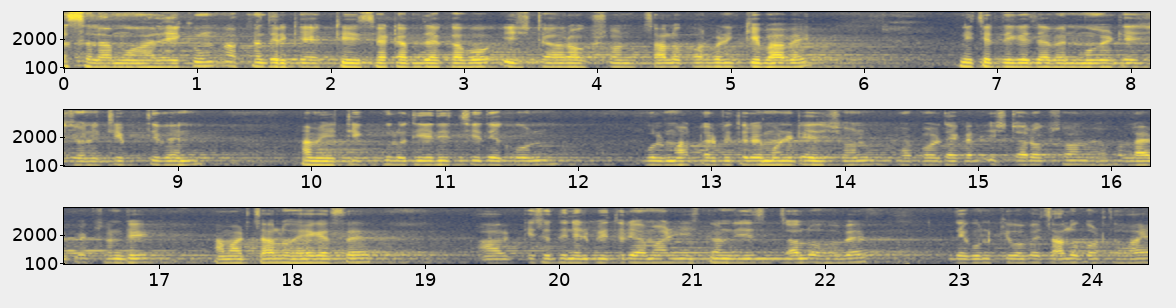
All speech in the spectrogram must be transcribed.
আসসালামু আলাইকুম। আপনাদেরকে একটি সেট দেখাবো। স্টার অপশন চালু করবেন কীভাবে? নিচের দিকে যাবেন মনিটাইজেশনে টিপ দিবেন। আমি টিপগুলো দিয়ে দিচ্ছি, দেখুন। গুলমার্টার ভিতরে মনিটাইজেশন তারপর দেখেন স্টার অপশন তারপর লাইভ অ্যাকশনটি আমার চালু হয়ে গেছে। আর কিছুদিনের ভিতরে আমার ইস্কন চালু হবে। দেখুন কীভাবে চালু করতে হয়।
